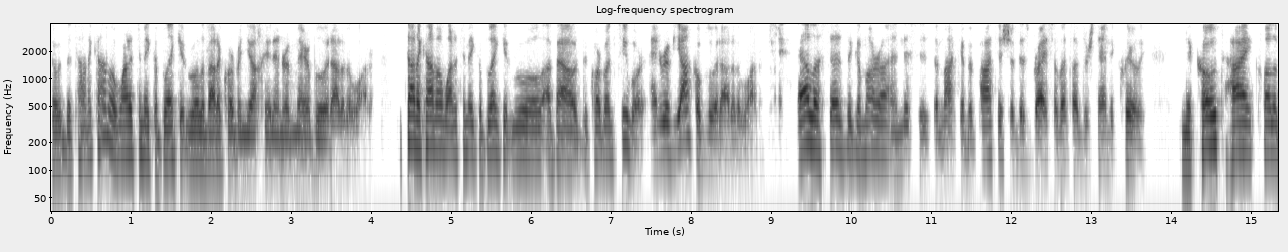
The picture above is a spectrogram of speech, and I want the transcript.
So the Tanakama wanted to make a blanket rule about a Korban Yachid and Rav Meir blew it out of the water. The Tanakama wanted to make a blanket rule about the Korban Sibor, and Rav Yaakov blew it out of the water. Ella says the Gemara, and this is the Makab Patish of this bride, so let's understand it clearly. Nikot hai klala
